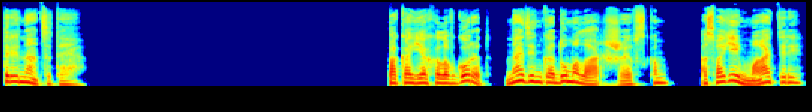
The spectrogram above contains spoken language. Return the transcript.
Тринадцатое. Пока ехала в город, Наденька думала о Ржевском, о своей матери,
